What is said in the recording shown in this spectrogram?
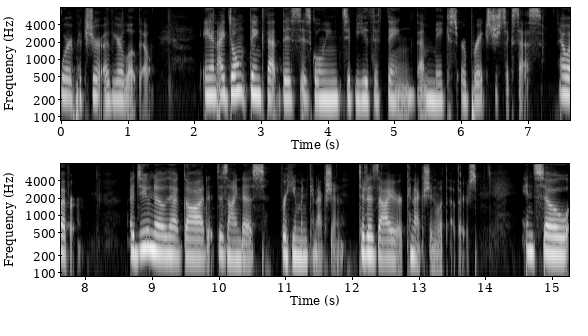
or a picture of your logo. And I don't think that this is going to be the thing that makes or breaks your success. However, I do know that God designed us for human connection, to desire connection with others. And so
